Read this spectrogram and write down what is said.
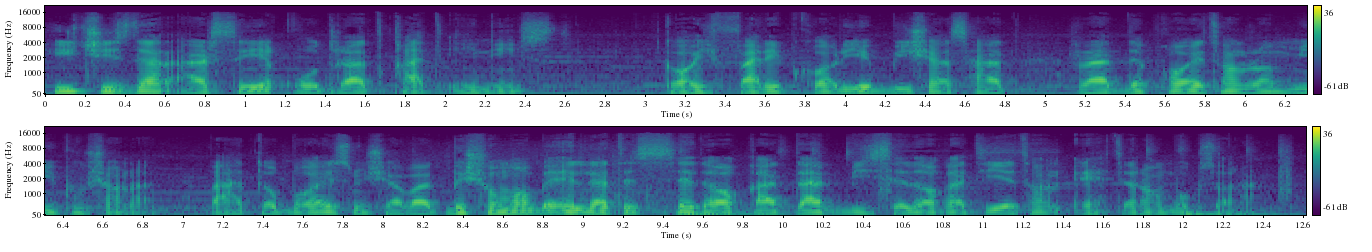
هیچ چیز در عرصه قدرت قطعی نیست. گاهی فریبکاری بیش از حد رد پایتان را می پوشاند و حتی باعث می شود به شما به علت صداقت در بی صداقتیتان احترام بگذارند.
